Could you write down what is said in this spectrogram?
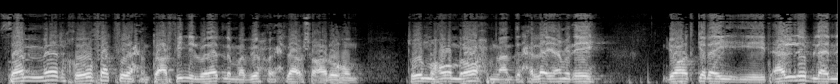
سمر خوفك في لحم أنتوا عارفين الولاد لما بيروحوا يحلقوا شعرهم طول ما هو مروح من عند الحلاق يعمل إيه؟ يقعد كده يتقلب لأن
